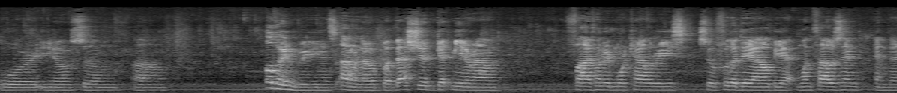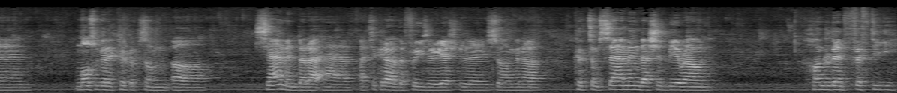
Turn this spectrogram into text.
or you know some um, other ingredients. I don't know, but that should get me around 500 more calories. So for the day, I'll be at 1,000, and then I'm also gonna cook up some uh, salmon that I have. I took it out of the freezer yesterday, so I'm gonna cook some salmon. That should be around 150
